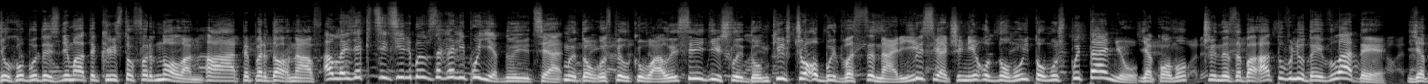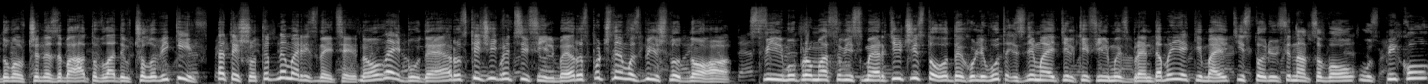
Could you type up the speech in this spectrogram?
Його буде знімати Крістофер Нолан. А тепер догнав. Але як ці фільми взагалі поєднуються? Ми довго спілкувалися і дійшли думки, що обидва сценарії присвячені одному й тому ж питанню, якому чи не забагато в людей влади. Я думав, чи не забагато влади в чоловіків. Та ти що, тут нема різниці? Ну, лей буде. Розкажіть про ці фільми. Розпочнемо з більш нудного. З фільму про масові смерті, чи з того, де Голівуд знімає тільки фільми з брендами, які мають історію фінансового успіху.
